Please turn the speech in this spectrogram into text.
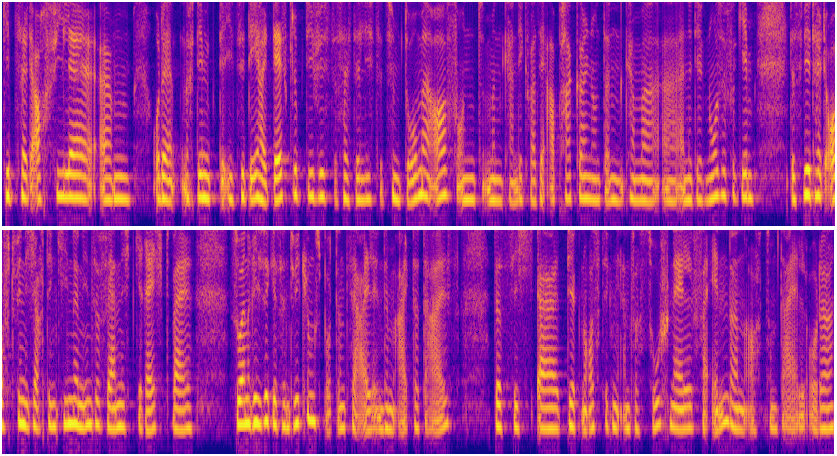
gibt es halt auch viele, ähm, oder nachdem der ICD halt deskriptiv ist, das heißt, er listet Symptome auf und man kann die quasi abhackeln und dann kann man äh, eine Diagnose vergeben. Das wird halt oft, finde ich, auch den Kindern insofern nicht gerecht, weil so ein riesiges Entwicklungspotenzial in dem Alter da ist, dass sich äh, Diagnostiken einfach so schnell verändern, auch zum Teil, oder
